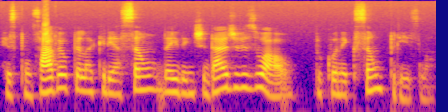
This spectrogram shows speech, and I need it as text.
responsável pela criação da identidade visual do Conexão Prisma.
